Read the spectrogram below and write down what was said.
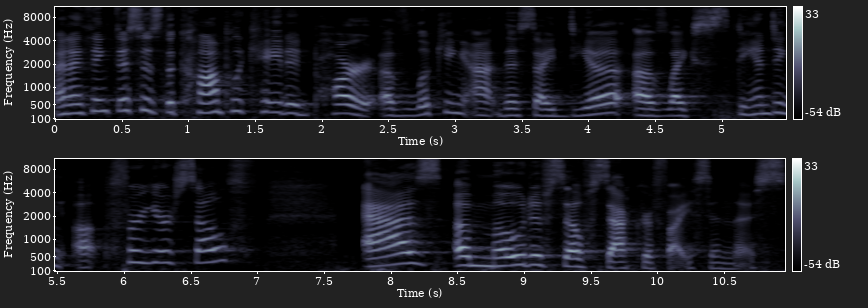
And I think this is the complicated part of looking at this idea of like standing up for yourself as a mode of self sacrifice in this.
